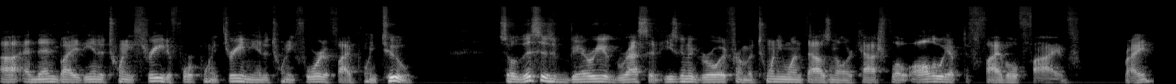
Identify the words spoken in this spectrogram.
Uh, and then by the end of 23 to 4.3 and the end of 24 to 5.2. So this is very aggressive. He's going to grow it from a $21,000 cash flow all the way up to 505, right?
